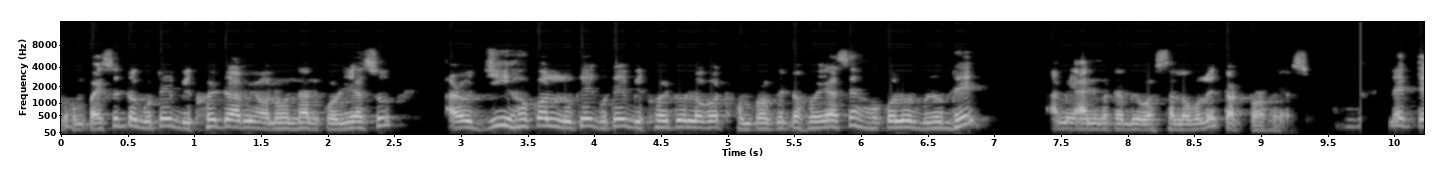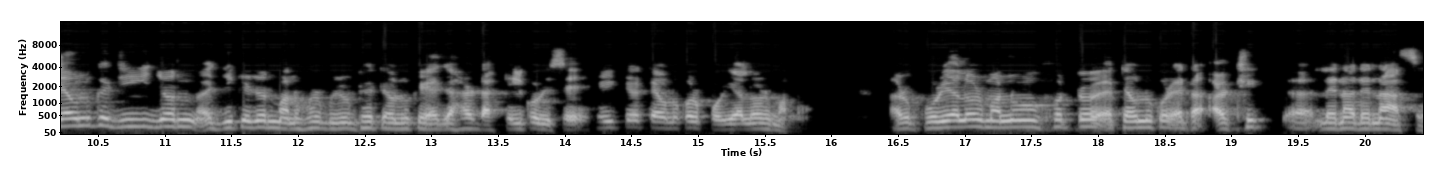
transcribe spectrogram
গম পাইছোঁ। তো গোটেই বিষয়টো আমি অনুসন্ধান কৰি আছোঁ আৰু যিসকল লোকে গোটেই বিষয়টোৰ লগত সম্পৰ্কিত হৈ আছে সকলোৰ বিৰুদ্ধে আমি আইনগত ব্যৱস্থা ল'বলৈ তৎপৰ হৈ আছোঁ। নে তেওঁলোকে যিজন যিকেইজন মানুহৰ বিৰুদ্ধে তেওঁলোকে এজাহাৰ দাখিল কৰিছে সেইকেইটা তেওঁলোকৰ পৰিয়ালৰ মানুহ। আৰু পৰিয়ালৰ মানুহতো তেওঁলোকৰ এটা আৰ্থিক লেনা দেনা আছে।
